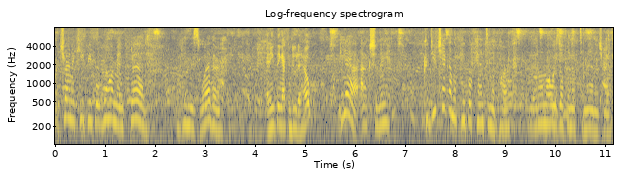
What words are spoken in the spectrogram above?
We're trying to keep people warm and fed, but in this weather... Anything I can do to help? Yeah, actually. Could you check on the people camped in the park? They don't always open up to management.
